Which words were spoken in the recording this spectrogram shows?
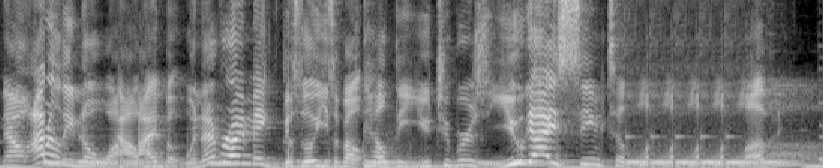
Now, I really know why, but whenever I make videos about healthy YouTubers, you guys seem to lo lo lo love it.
